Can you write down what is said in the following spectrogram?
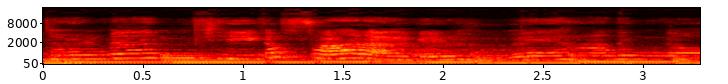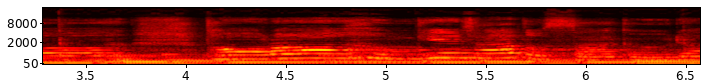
닮은 피가 사랑을 후회하는 건 더러운 기사도 싸구려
